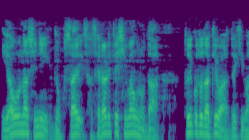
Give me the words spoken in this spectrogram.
いやおなしに玉砕させられてしまうのだ、ということだけはぜひ忘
